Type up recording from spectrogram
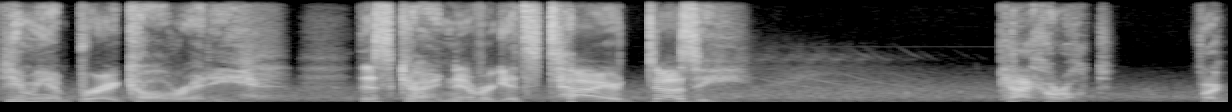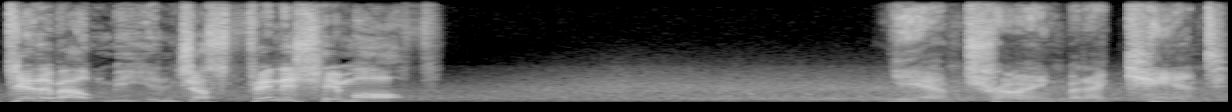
Give me a break already. This guy never gets tired, does he? Kakarot, forget about me and just finish him off. Yeah, I'm trying, but I can't.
